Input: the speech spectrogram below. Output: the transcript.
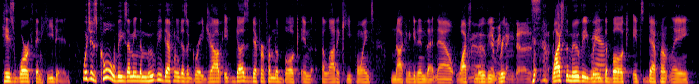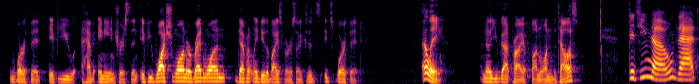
his work than he did. Which is cool because I mean the movie definitely does a great job. It does differ from the book in a lot of key points. I'm not going to get into that now. Watch the movie. re- Everything does. watch the movie, read Yeah. the book. It's definitely worth it if you have any interest in. If you've watched one or read one, definitely do the vice versa because it's it's worth it. Ellie, I know you've got probably a fun one to tell us. Did you know that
